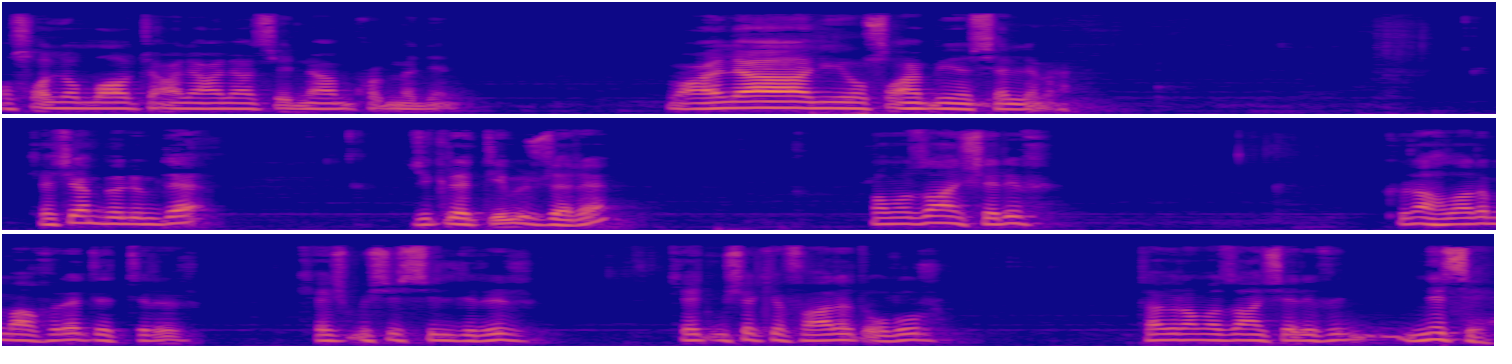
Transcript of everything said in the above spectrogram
Ve sallallahu teala ala seyyidina Muhammedin ve ala alihi ve sahbihi selleme. Geçen bölümde zikrettiğim üzere Ramazan-ı Şerif günahları mağfiret ettirir, geçmişi sildirir, geçmişe kefaret olur. Tabi Ramazan-ı Şerif'in nesi?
